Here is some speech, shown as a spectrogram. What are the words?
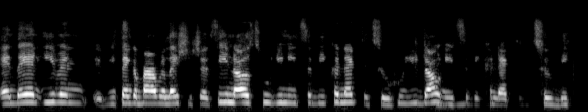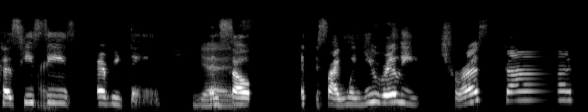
And then even if you think about relationships, he knows who you need to be connected to, who you don't need mm-hmm. to be connected to because he right. sees everything. Yes. And so it's like when you really trust God,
